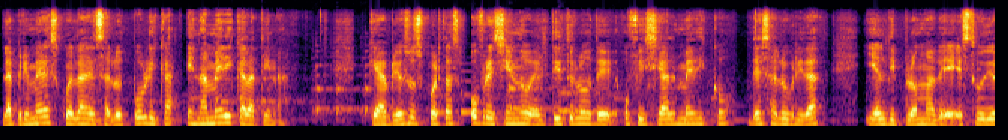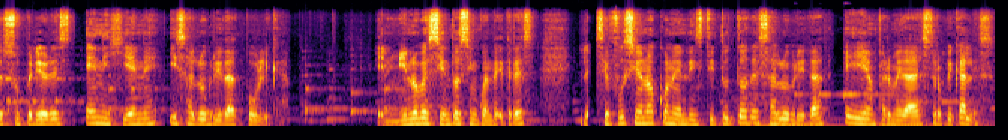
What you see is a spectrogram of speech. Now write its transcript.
la primera escuela de salud pública en América Latina, que abrió sus puertas ofreciendo el título de oficial médico de salubridad y el diploma de estudios superiores en higiene y salubridad pública. En 1953 se fusionó con el Instituto de Salubridad y Enfermedades Tropicales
